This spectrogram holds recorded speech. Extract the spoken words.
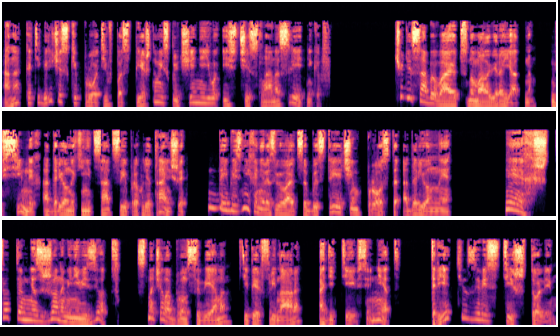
Она категорически против поспешного исключения его из числа наследников. Чудеса бывают, но маловероятно. У сильных, одаренных инициации проходят раньше, да и без них они развиваются быстрее, чем просто одаренные. Эх, что-то мне с женами не везет. Сначала Брунсвема, теперь Фринара, а детей все нет. Третью завести, что ли?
